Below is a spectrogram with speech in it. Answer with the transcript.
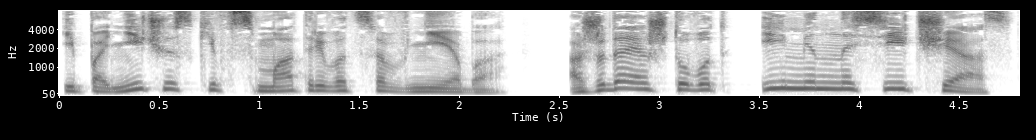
и панически всматриваться в небо, ожидая, что вот именно сейчас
